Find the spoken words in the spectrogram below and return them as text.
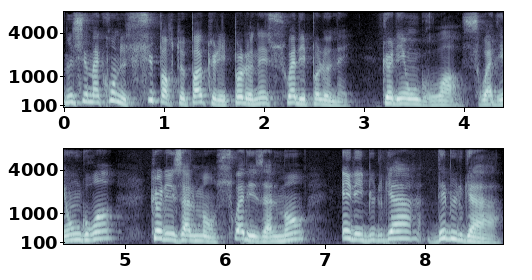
M. Macron ne supporte pas que les Polonais soient des Polonais, que les Hongrois soient des Hongrois, que les Allemands soient des Allemands et les Bulgares des Bulgares.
